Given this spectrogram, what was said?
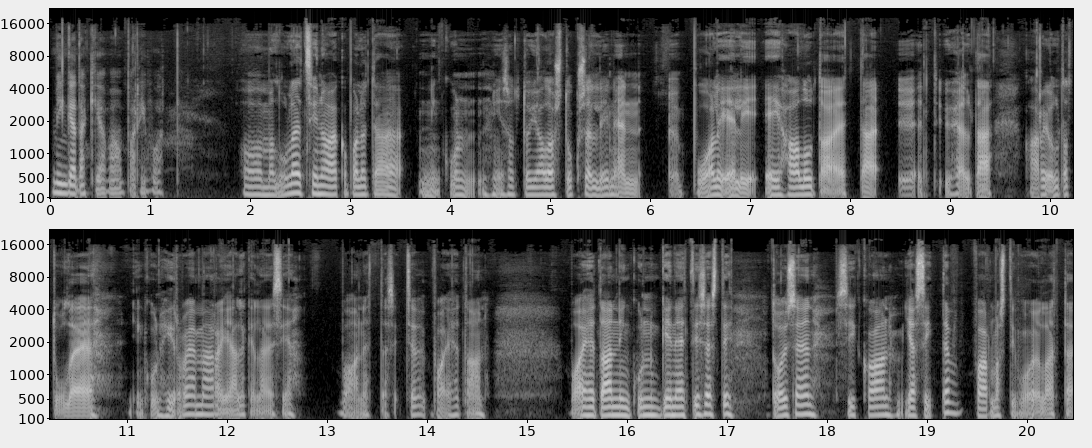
Minkä takia vaan pari vuotta? Oo, mä luulen, että siinä on aika paljon tämä niin, kuin, niin sanottu jalostuksellinen puoli, eli ei haluta, että, että yhdeltä karjulta tulee niin kuin hirveä määrä jälkeläisiä, vaan että sitten se vaihdetaan, vaihdetaan niin kuin geneettisesti toiseen sikaan. Ja sitten varmasti voi olla, että,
